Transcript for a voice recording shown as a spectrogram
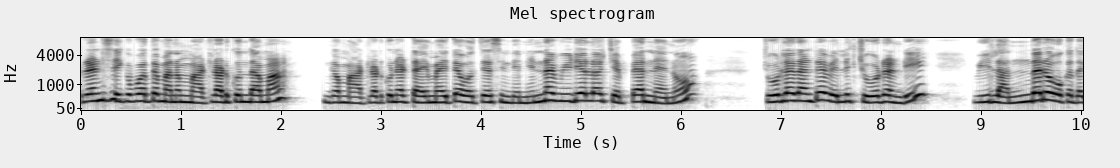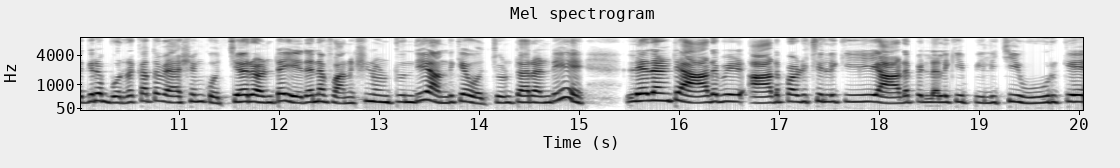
ఫ్రెండ్స్ ఇకపోతే మనం మాట్లాడుకుందామా? ఇంకా మాట్లాడుకునే టైం అయితే వచ్చేసింది. నిన్న వీడియోలో చెప్పాను నేను. చూడలేదంటే వెళ్ళి చూడండి. వీళ్ళందరూ ఒక దగ్గర బుర్రకథ వేషంకి వచ్చారు అంటే ఏదైనా ఫంక్షన్ ఉంటుంది అందుకే వచ్చి ఉంటారండి. లేదంటే ఆడబి ఆడపడుచులకి ఆడపిల్లలకి పిలిచి ఊరికే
